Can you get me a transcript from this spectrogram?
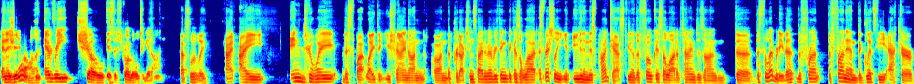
And as you know, Alan, every show is a struggle to get on. Absolutely. I, I enjoy the spotlight that you shine on on the production side of everything because a lot especially even in this podcast you know the focus a lot of times is on the the celebrity the the front the front end the glitzy actor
